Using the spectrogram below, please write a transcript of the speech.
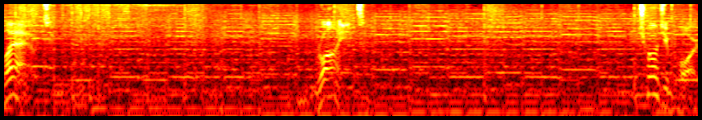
Left. Right. Charging port.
